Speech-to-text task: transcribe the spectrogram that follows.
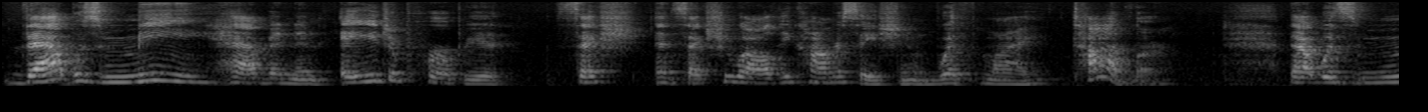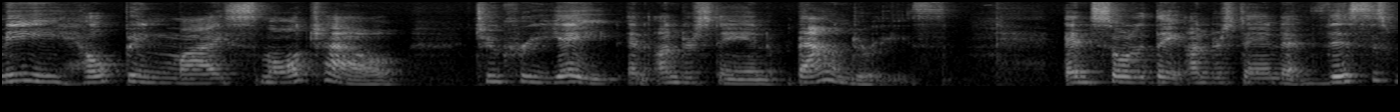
That was me having an age appropriate sex and sexuality conversation with my toddler. That was me helping my small child to create and understand boundaries and so that they understand that this is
